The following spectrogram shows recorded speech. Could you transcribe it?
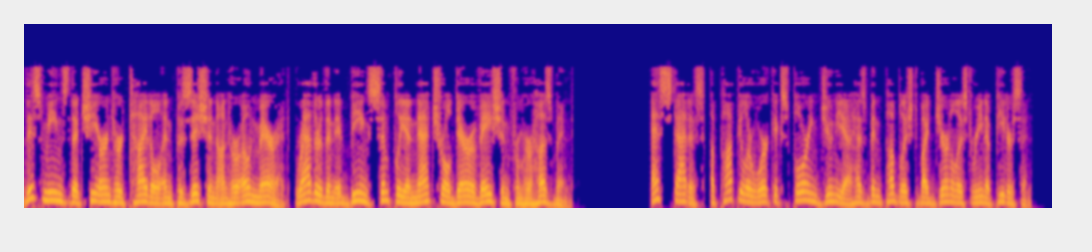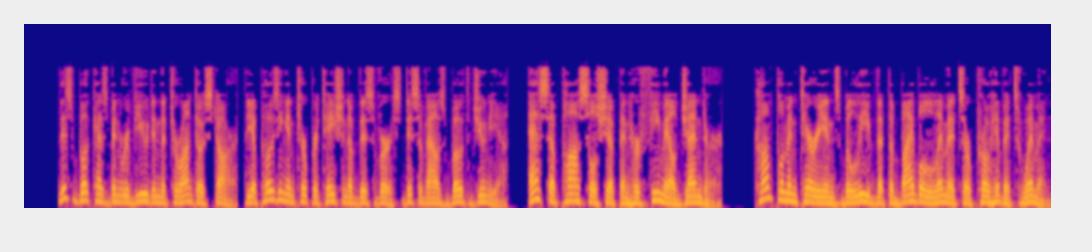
This means that she earned her title and position on her own merit, rather than it being simply a natural derivation from her husband's status. A popular work exploring Junia has been published by journalist Rena Pederson. This book has been reviewed in the Toronto Star. The opposing interpretation of this verse disavows both Junia's apostleship and her female gender. Complementarians believe that the Bible limits or prohibits women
